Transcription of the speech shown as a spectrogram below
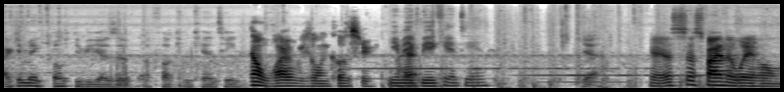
I can make both of you guys a, a fucking canteen. No, why are we going closer? You make me a canteen? Yeah. Okay, let's just find a way home.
